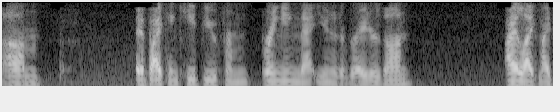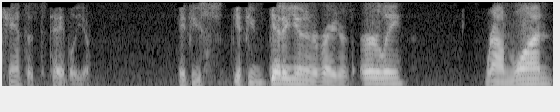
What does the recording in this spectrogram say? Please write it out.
Um, if I can keep you from bringing that unit of raiders on, I like my chances to table you. If you if you get a unit of raiders early, round one,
